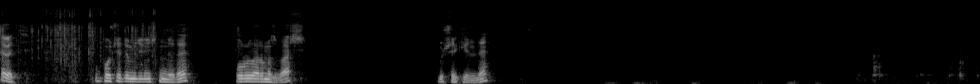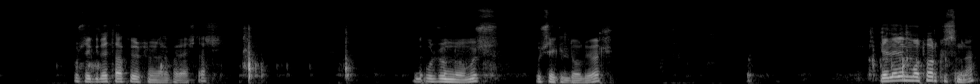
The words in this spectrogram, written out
Evet. Bu poşetimizin içinde de borularımız var. Bu şekilde. Bu şekilde takıyorsunuz arkadaşlar. Uzunluğumuz bu şekilde oluyor. Gelelim motor kısmına.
